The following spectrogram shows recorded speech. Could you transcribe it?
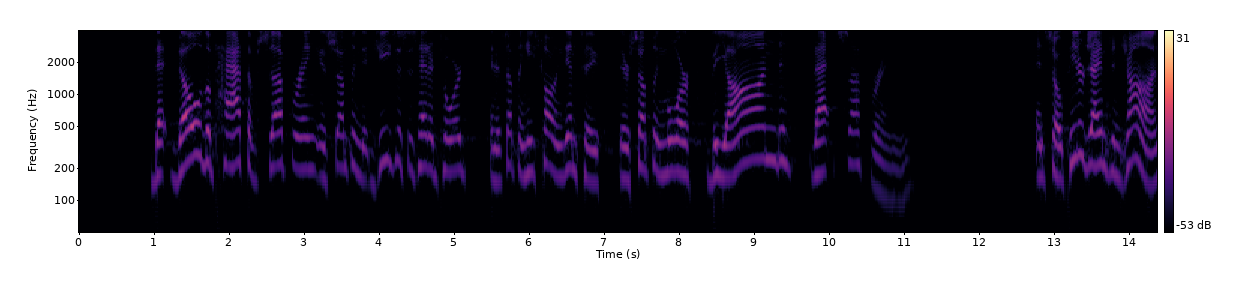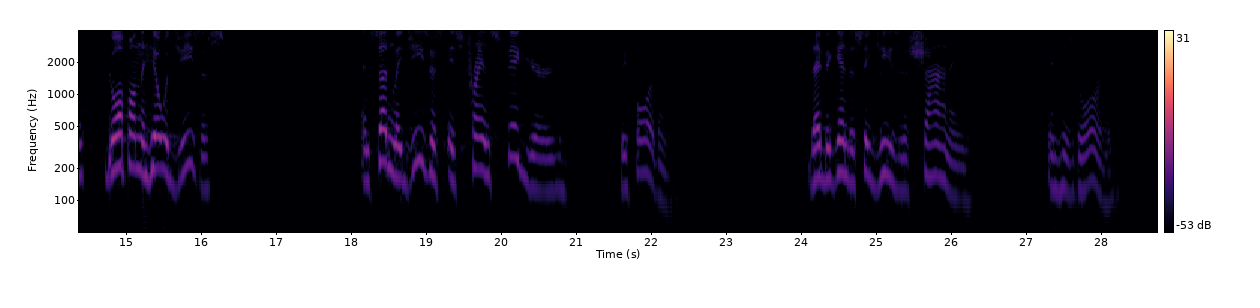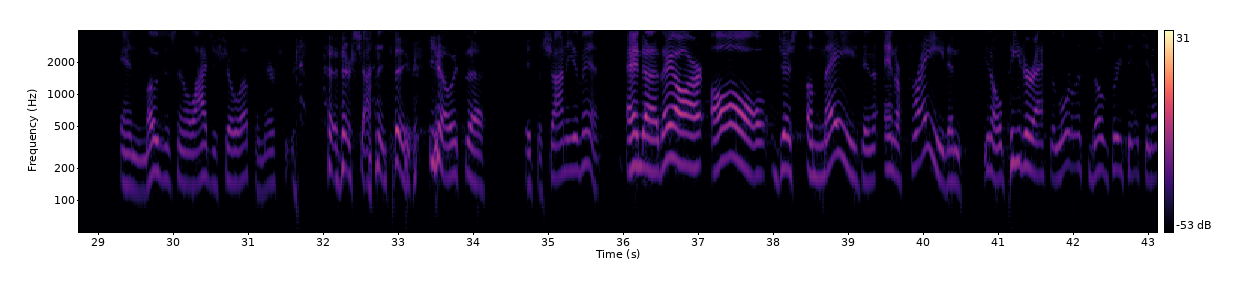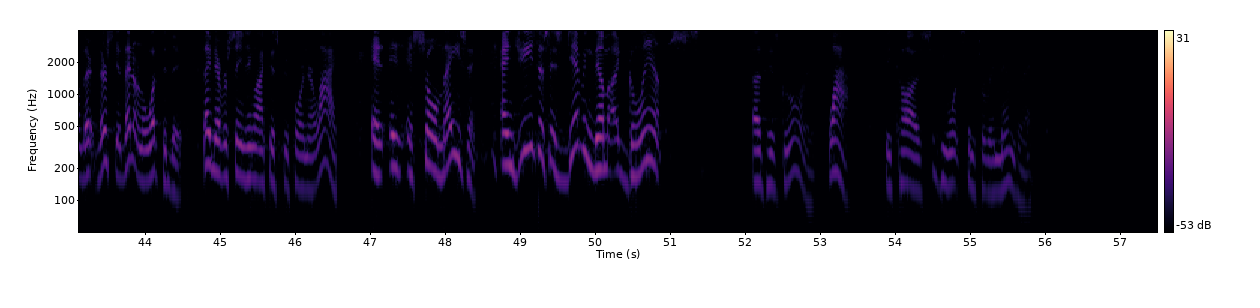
that though the path of suffering is something that Jesus is headed toward and it's something he's calling them to, there's something more beyond that suffering and so Peter, James, and John go up on the hill with Jesus. And suddenly Jesus is transfigured before them. They begin to see Jesus shining in his glory. And Moses and Elijah show up and they're, they're shining too. You know, it's a, it's a shiny event. And uh, they are all just amazed and, and afraid. And, you know, Peter asked the Lord, let's build three tents. You know, they're, they're scared. They don't know what to do. They've never seen anything like this before in their life. It, it, it's so amazing. And Jesus is giving them a glimpse of his glory. Why? Because he wants them to remember it.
